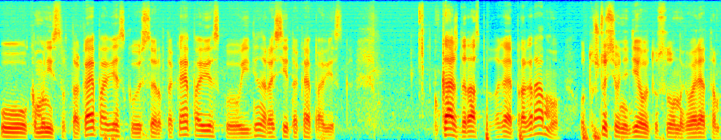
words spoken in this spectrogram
у коммунистов такая повестка, у эсеров такая повестка, у Единой России такая повестка каждый раз предлагая программу, Вот что сегодня делает, условно говоря, там,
